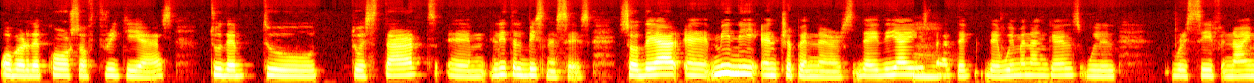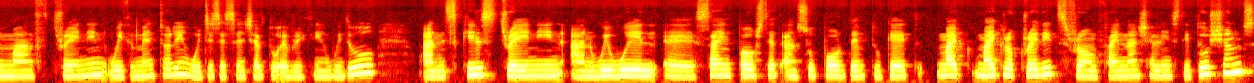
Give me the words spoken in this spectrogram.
over the course of three years to the to to start um, little businesses. So they are uh, mini entrepreneurs. The idea is Mhm. that the, the women and girls will receive nine month training with mentoring, which is essential to everything we do, and skills training. And we will uh, signpost it and support them to get mic- credits from financial institutions.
